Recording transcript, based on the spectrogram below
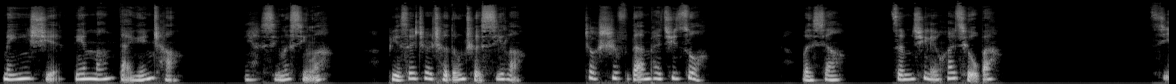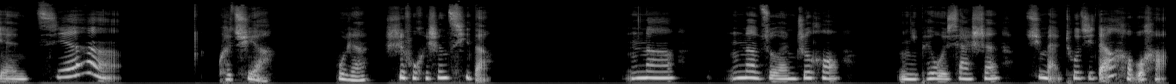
梅英雪连忙打圆场：“呀，行了行了，别在这扯东扯西了，照师傅的安排去做。晚香，咱们去莲花球吧。”姐姐，快去啊，不然师傅会生气的。那那做完之后，你陪我下山去买突击丹好不好？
